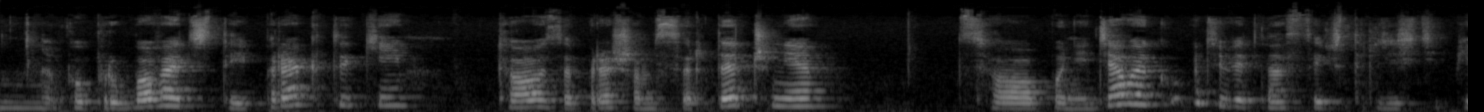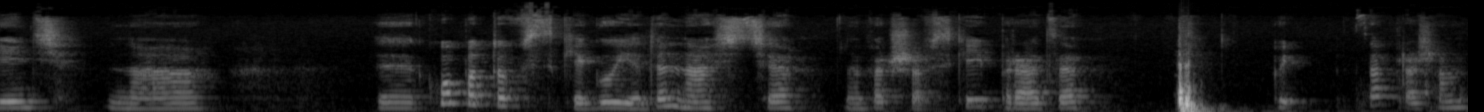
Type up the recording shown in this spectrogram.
mm, popróbować tej praktyki, to zapraszam serdecznie co poniedziałek o 19.45 na y, Kłopotowskiego 11 na warszawskiej Pradze. Zapraszam.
